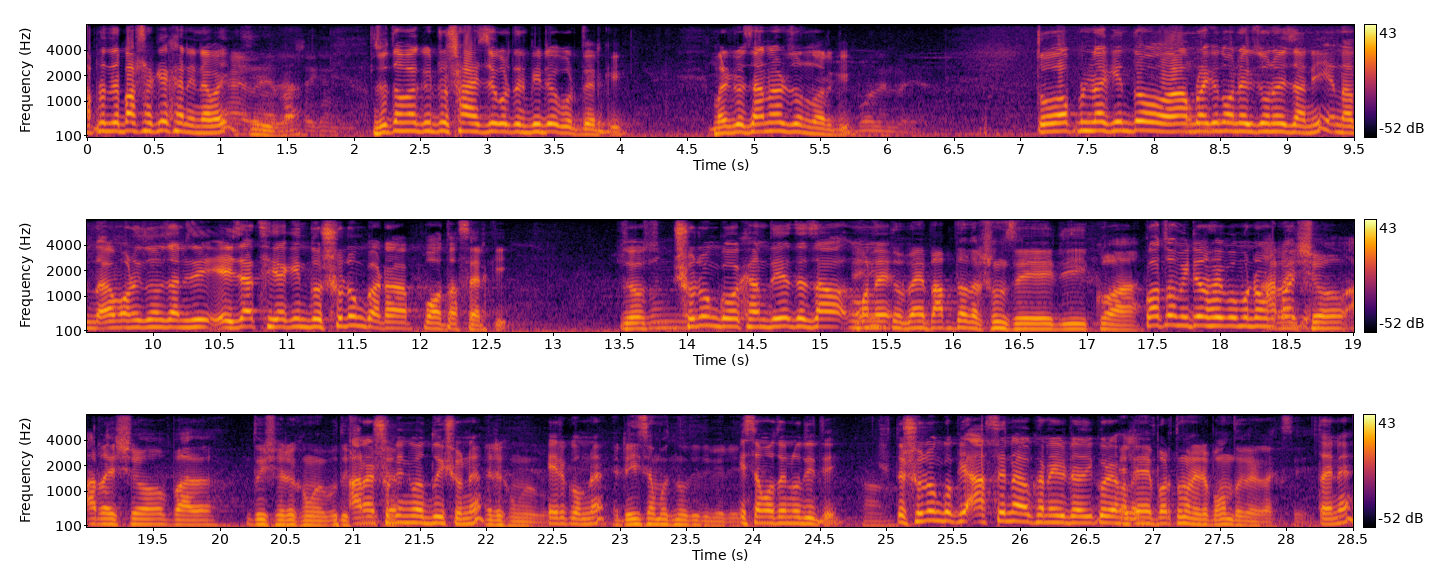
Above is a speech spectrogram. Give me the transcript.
আপনাদের বাসা কি এখানে না ভাই? যদি আমাকে একটু সাহায্য করতেন ভিডিও করতে আর কি। মানে একটু জানার জন্য আর কি। তো আপনারা কিন্তু আমরা কিন্তু অনেকজনই জানি না অনেকজন জানি যে এই জায়গা থেকে কিন্তু সুড়ঙ্গ একটা পথ আছে আর কি। যে সুড়ঙ্গ এখান দিয়ে যে যাওয়া মানে মানে বাপ দাদা শুনছে কত মিটার হইব মোটামুটি? আড়াইশো আড়াইশো বা দুইশো এরকম হইব দুইশো কিংবা দুইশো না? এরকম এরকম না? এটা ইসামত নদীতে বেরিয়ে ইসামতি নদীতে? তো সুড়ঙ্গ কি আছে না ওখানে এটা করে হলে এটা বর্তমানে এটা বন্ধ করে রাখছে। তাই না?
